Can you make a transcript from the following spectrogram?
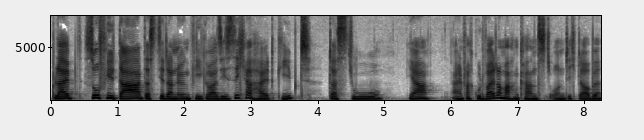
bleibt so viel da, dass dir dann irgendwie quasi Sicherheit gibt, dass du ja einfach gut weitermachen kannst. Und ich glaube,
